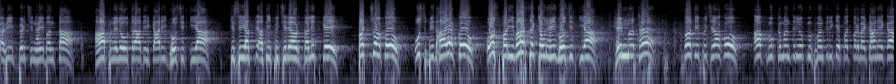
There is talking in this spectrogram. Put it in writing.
कभी वृक्ष नहीं बनता। आपने जो उत्तराधिकारी घोषित किया, किसी अति पिछड़े और दलित के बच्चों को, उस विधायक को, उस परिवार से क्यों नहीं घोषित किया? हिम्मत है। तो अति पिछड़ा को आप मुख्यमंत्री उप मुख्यमंत्री के पद पर बैठाने का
